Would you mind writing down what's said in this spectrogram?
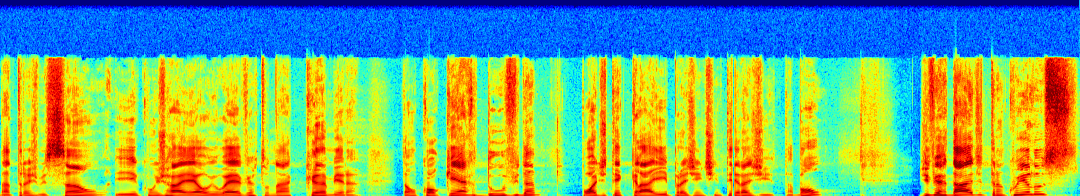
na transmissão e com Israel e o Everton na câmera. Então, qualquer dúvida, pode teclar aí para a gente interagir, tá bom? De verdade, tranquilos?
